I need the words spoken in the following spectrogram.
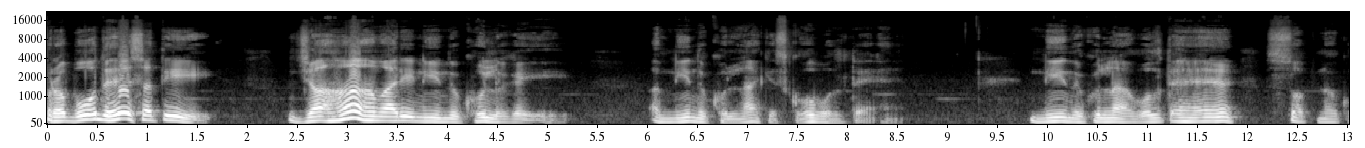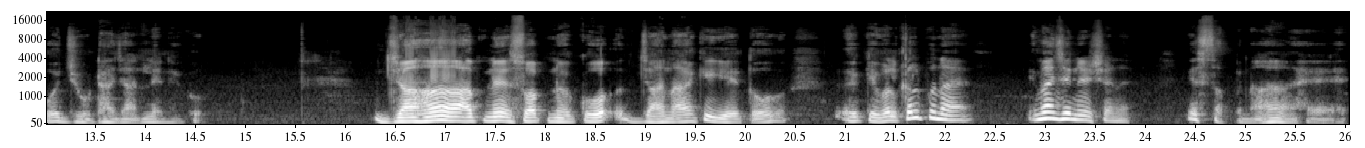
प्रबोधे सती, जहाँ हमारी नींद खुल गई। अब नींद खुलना किसको बोलते हैं? नींद खुलना बोलते हैं स्वप्न को झूठा जान लेने को। जहाँ आपने स्वप्न को जाना कि ये तो केवल कल्पना है, इमेजिनेशन है, ये सपना है।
